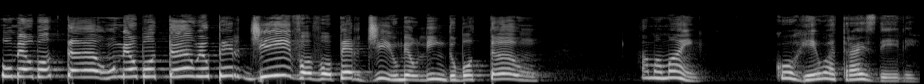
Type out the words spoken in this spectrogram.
O meu botão, o meu botão, eu perdi, vovô, perdi o meu lindo botão. A mamãe correu atrás dele.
